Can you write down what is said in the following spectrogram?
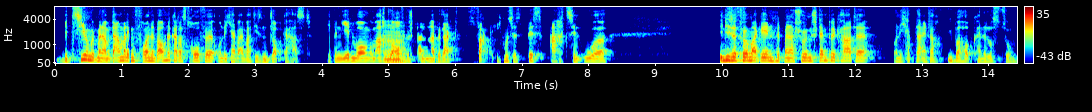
Beziehung mit meiner damaligen Freundin war auch eine Katastrophe und ich habe einfach diesen Job gehasst. Ich bin jeden Morgen um 8 Uhr mhm. aufgestanden und habe gesagt, fuck, ich muss jetzt bis 18 Uhr in diese Firma gehen mit meiner schönen Stempelkarte und ich habe da einfach überhaupt keine Lust zu.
